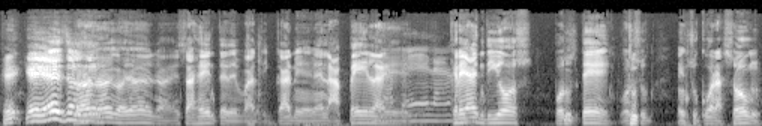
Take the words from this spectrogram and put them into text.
¿Qué, qué es eso? No, no, digo yo, no, esa gente del Vaticano me la pelan. eh. Crea en Dios por usted, por su, en su corazón.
